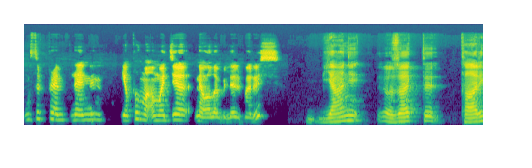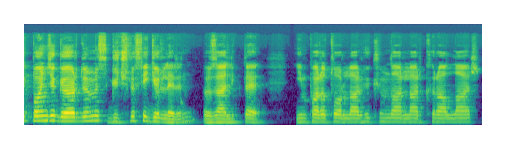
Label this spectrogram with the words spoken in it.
Mısır piramitlerinin yapılma amacı ne olabilir Barış? Yani özellikle tarih boyunca gördüğümüz güçlü figürlerin, özellikle imparatorlar, hükümdarlar, krallar,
